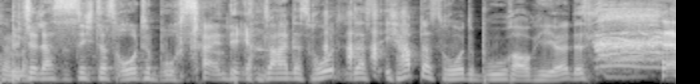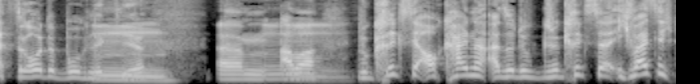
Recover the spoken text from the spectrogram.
bisschen. bitte lass es nicht das rote Buch sein, Digga. Da, das rote, das, ich habe das rote Buch auch hier. Das, das rote Buch liegt hier. Ähm, Mm. Aber du kriegst ja auch keine, also du, du kriegst ja, ich weiß nicht,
